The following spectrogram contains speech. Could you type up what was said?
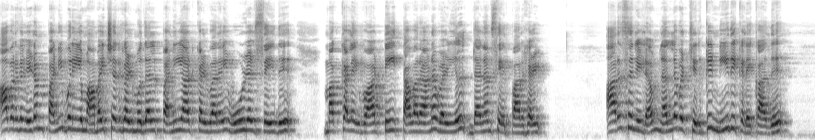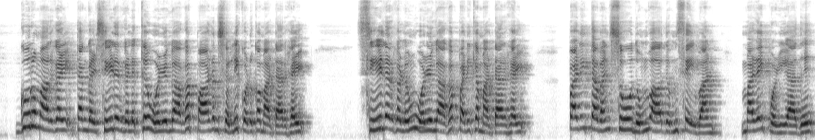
அவர்களிடம் பணிபுரியும் அமைச்சர்கள் முதல் பணியாட்கள் வரை ஊழல் செய்து மக்களை வாட்டி தவறான வழியில் தனம் சேர்ப்பார்கள். அரசனிடம் நல்லவற்றிற்கு நீதி கிடைக்காது. குருமார்கள் தங்கள் சீடர்களுக்கு ஒழுங்காக பாடம் சொல்லி கொடுக்க மாட்டார்கள். சீடர்களும் ஒழுங்காக படிக்க மாட்டார்கள். படித்தவன் சூதும் வாதும் செய்வான். மழை பொழியாது.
